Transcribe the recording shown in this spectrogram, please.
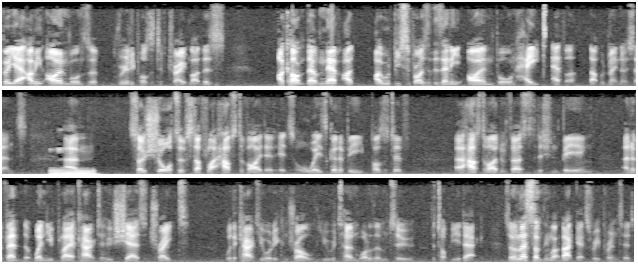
but yeah, I mean, Ironborn's a really positive trait. Like, there's, I can't, they'll never. I, I would be surprised if there's any Ironborn hate ever. That would make no sense. mm, Um, So short of stuff like House Divided, it's always going to be positive. Uh, House Divided in First Edition being an event that when you play a character who shares a trait with a character you already control, you return one of them to the top of your deck. So unless something like that gets reprinted,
